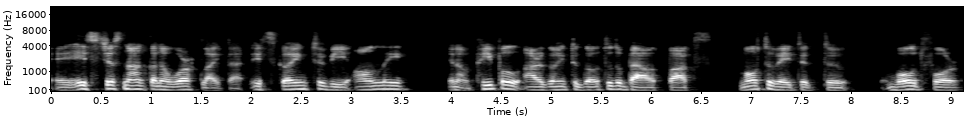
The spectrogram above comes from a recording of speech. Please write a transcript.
It's just not going to work like that. It's going to be only, you know, people are going to go to the ballot box motivated to vote for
